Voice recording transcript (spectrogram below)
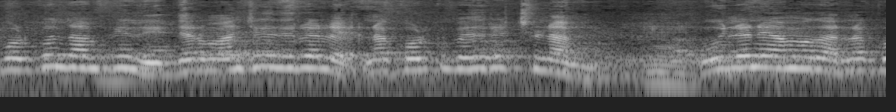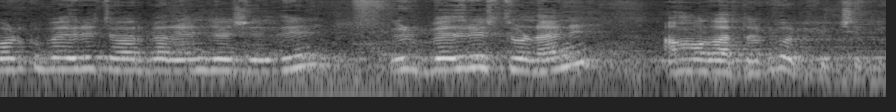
కొడుకుని చంపింది. జర మంచిగా తిరగలే. నా కొడుకు బెదిరించిండు ఆమె ఊళ్ళోనే అమ్మగారు. నా కొడుకు బెదిరించే వరకు ఏం చేసింది? వీడు బెదిరిస్తుండని అమ్మగారితో కొట్టించింది.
